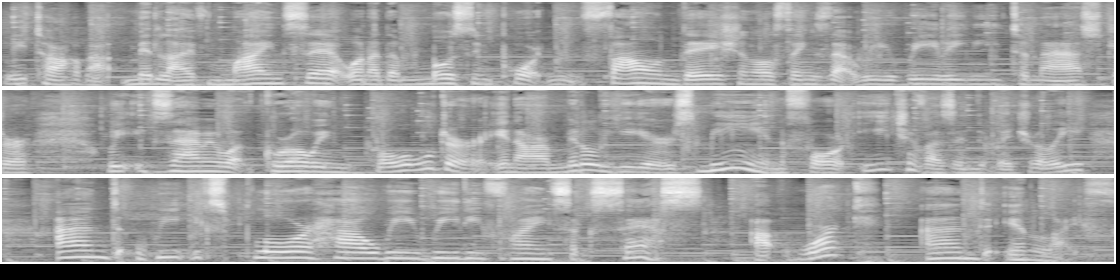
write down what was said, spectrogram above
we talk about midlife mindset, one of the most important foundational things that we really need to master. We examine what growing bolder in our middle years mean for each of us individually, and we explore how we redefine success at work and in life.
